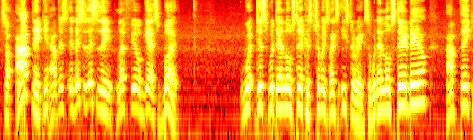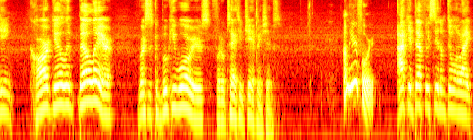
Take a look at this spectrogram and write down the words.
So I'm thinking, I'm just this is this is a left field guess, but with just with that little stare, because Triple H likes Easter eggs. So with that little stare down, I'm thinking Cargill and Belair versus Kabuki Warriors for the tag team championships. I'm here for it. I could definitely see them doing like.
